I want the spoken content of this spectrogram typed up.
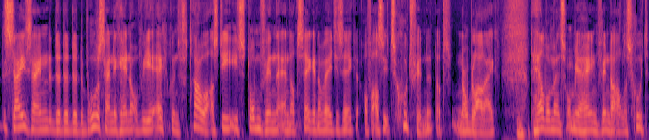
zij zijn, de, de, de, de broers zijn degene op wie je echt kunt vertrouwen. Als die iets stom vinden en dat zeggen, dan weet je zeker... of als ze iets goed vinden, dat is nog belangrijker. De heel veel mensen om je heen vinden alles goed.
